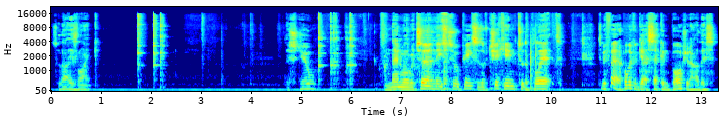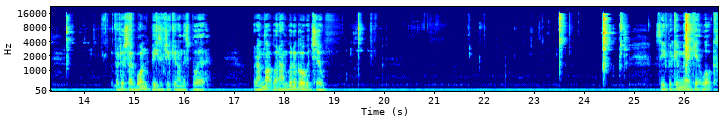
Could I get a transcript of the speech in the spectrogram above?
So that is like the stew. And then we'll return these two pieces of chicken to the plate. To be fair, I probably could get a second portion out of this if I just had one piece of chicken on this plate. But I'm not going I'm going to go with two. See if we can make it look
